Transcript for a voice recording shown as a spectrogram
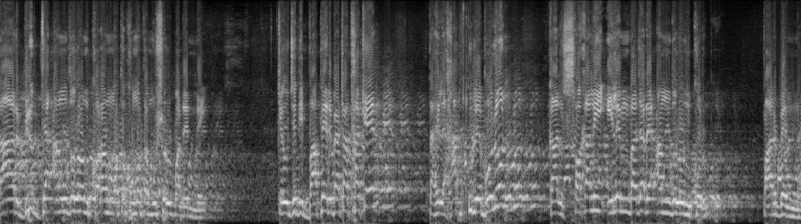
তার বিরুদ্ধে আন্দোলন করার মতো ক্ষমতা মুসলমানের নেই। কেউ যদি বাপের বেটা থাকেন তাহলে হাত তুলে বলুন, কাল সকালে ইলেম বাজারে আন্দোলন করব। পারবেন না।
